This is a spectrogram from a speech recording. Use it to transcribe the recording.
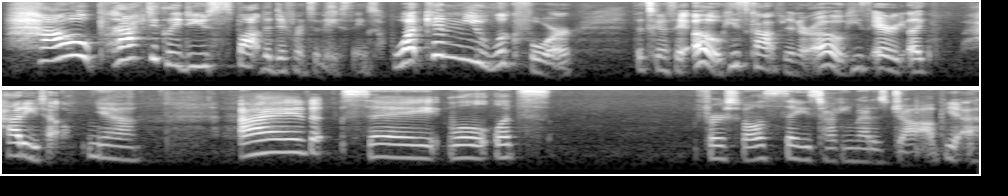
How practically do you spot the difference in these things? What can you look for that's going to say, "Oh, he's confident," or "Oh, he's arrogant"? Like, how do you tell? Yeah. I'd say, well, let's first of all, let's say he's talking about his job, Yeah.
